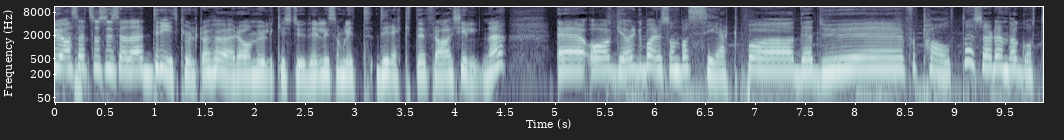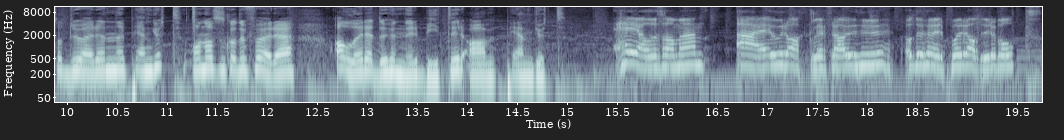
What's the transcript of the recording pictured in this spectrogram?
Uansett så syns jeg det er dritkult å høre om ulike studier liksom litt direkte fra kildene. Eh, og Georg, bare sånn basert på det du eh, fortalte, så er det enda godt at du er en pen gutt. Og nå så skal du føre 'Alle redde hunder biter' av pen gutt. Hei, alle sammen. Jeg er oraklet fra Uhu, og du hører på Radio Revolt.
